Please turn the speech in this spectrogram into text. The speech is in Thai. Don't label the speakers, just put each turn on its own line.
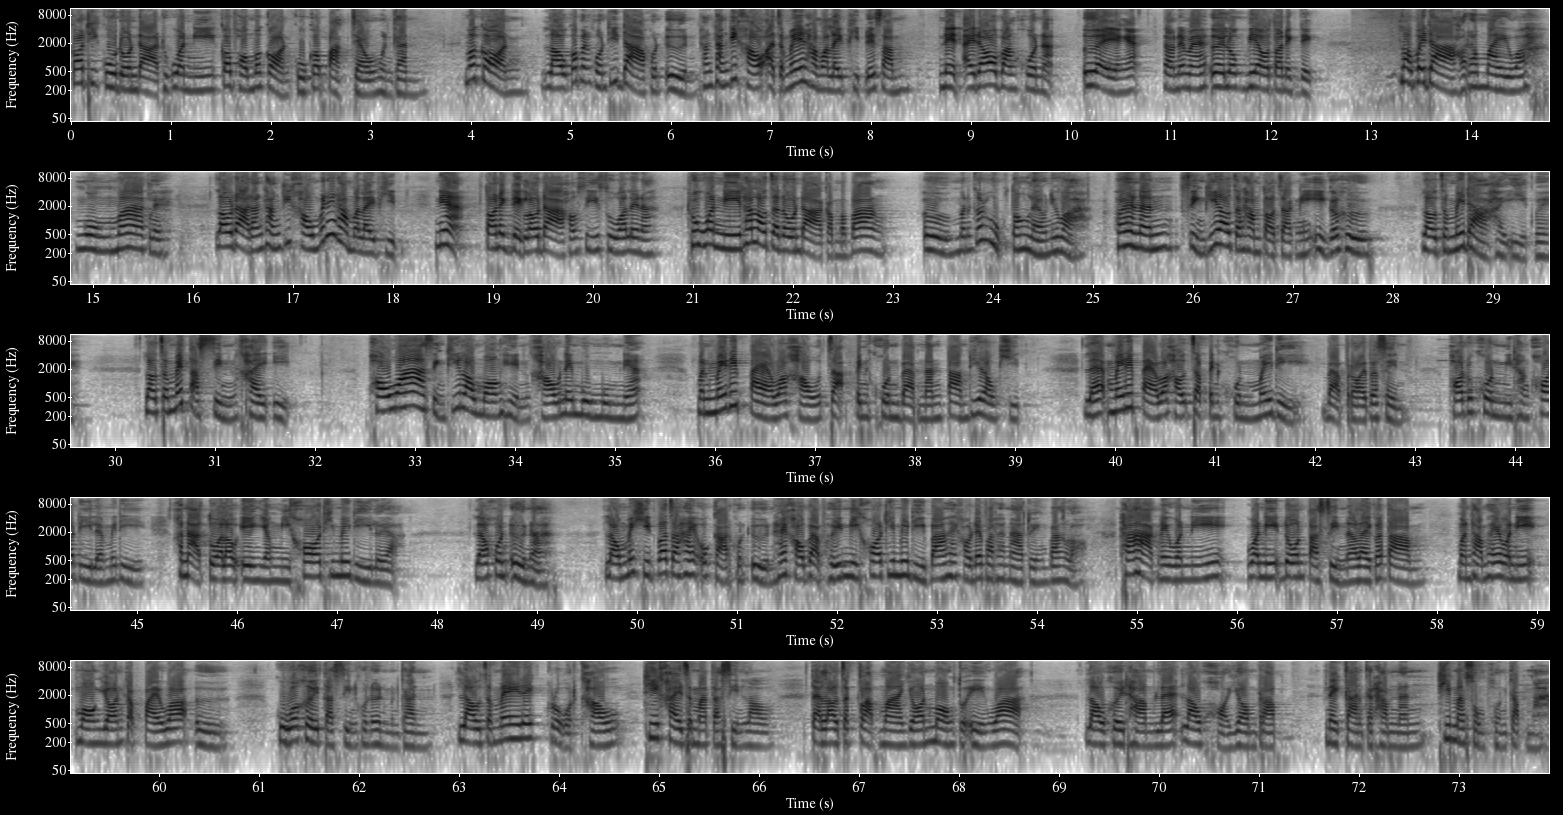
ก็ที่กูโดนด่าทุกวันนี้ก็เพราะเมื่อก่อนกูก็ปากแจ๋วเหมือนกัน เมื่อก่อนเราก็เป็นคนที่ด่าคนอื่น ทั้งๆที่เขาอาจจะไม่ได้ทำอะไรผิดด้วยซ้ำเน็ตไอดอลบางคนอะเอื่อยอย่างเงี้ยจำได้ไหมเอื่อยโลกเบี้ยวตอนเด็กๆ เราไปด่าเขาทำไมวะงงมากเลย เราด่าทั้งๆที่เขาไม่ได้ทำอะไรผิด เนี่ย ตอนเด็กๆ เราด่าเขาซีซัวเลยนะ ทุกวันนี้ถ้าเราจะโดนด่ากลับมาบ้าง เออ มันก็ถูกต้องแล้วนี่หว่า เพราะฉะนั้นสิ่งที่เราจะทำต่อจากนี้อีกก็คือ เราจะไม่ด่าใครอีกเว้ย เราจะไม่ตัดสินใครอีก เพราะว่าสิ่งที่เรามองเห็นเขาในมุมมุมเนี้ยมันไม่ได้แปลว่าเขาจะเป็นคนแบบนั้นตามที่เราคิด และไม่ได้แปลว่าเขาจะเป็นคนไม่ดีแบบร้อยเปอร์เซ็นต์เพราะทุกคนมีทั้งข้อดีและไม่ดี ขนาดตัวเราเองยังมีข้อที่ไม่ดีเลยอะแล้วคนอื่นอะเราไม่คิดว่าจะให้โอกาสคนอื่น ให้เขาแบบเฮ้ยมีข้อที่ไม่ดีบ้างให้เขาได้พัฒนาตัวเองบ้างหรอ ถ้าหากในวันนี้วันนี้โดนตัดสินอะไรก็ตาม มันทำให้วันนี้มองย้อนกลับไปว่า เออ กูก็เคยตัดสินคนอื่นเหมือนกัน เราจะไม่ได้โกรธเขาที่ใครจะมาตัดสินเรา แต่เราจะกลับมาย้อนมองตัวเองว่า เราเคยทำและเราขอยอมรับในการกระทำนั้นที่มันส่งผลกลับมา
